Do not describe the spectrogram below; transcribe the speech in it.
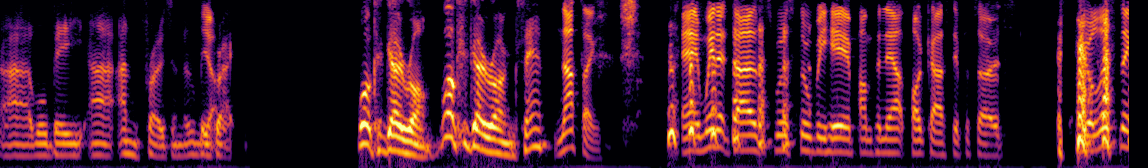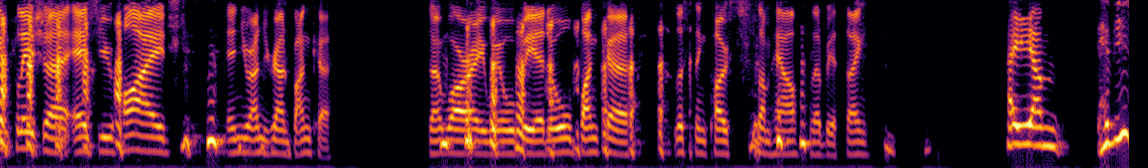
uh, will be uh, unfrozen. It'll be Yeah. great. What could go wrong? What could go wrong, Sam? Nothing. and when it does, we'll still be here pumping out podcast episodes for your listening pleasure as you hide in your underground bunker. Don't worry, we will be at all bunker listening posts somehow. That'll be a thing. Hey, um, have you?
